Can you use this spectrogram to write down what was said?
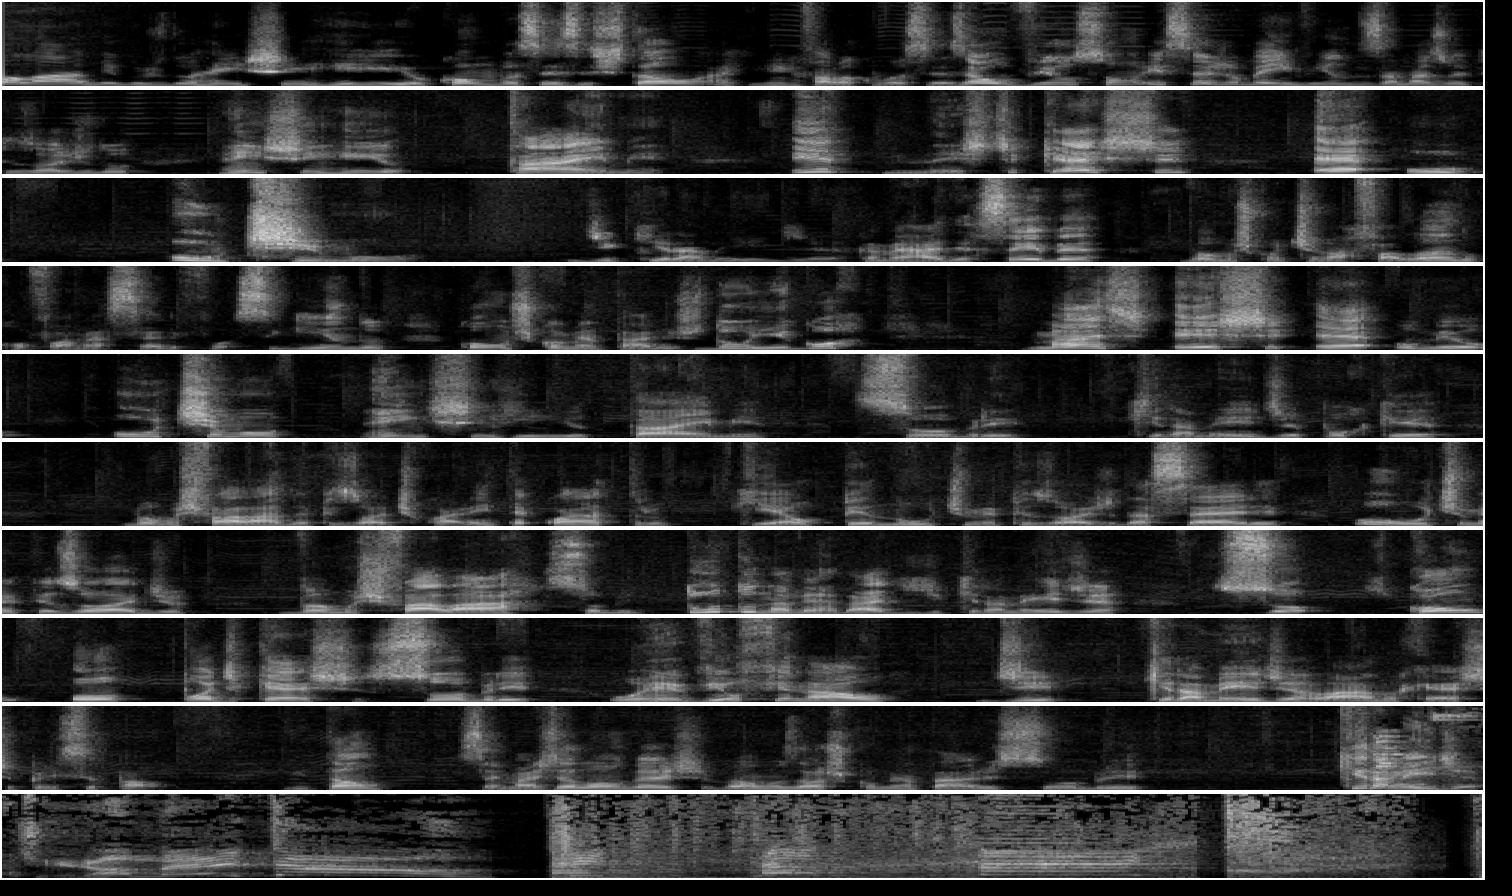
Olá, amigos do Renshin Rio, como vocês estão? Aqui quem fala com vocês é o Wilson e sejam bem-vindos a mais um episódio do Renshin Rio Time. E neste cast é o último de Kira Media. Kamen Rider Saber, vamos continuar falando conforme a série for seguindo, com os comentários do Igor, mas este é o meu último Henshin Rio Time sobre Kira Media, porque vamos falar do episódio 44, que é o penúltimo episódio da série, o último episódio. Vamos falar sobre tudo, na verdade, de Kira Media, so, com o podcast sobre o review final de Kira Major lá no cast principal. Então, sem mais delongas, vamos aos comentários sobre Kira Major.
